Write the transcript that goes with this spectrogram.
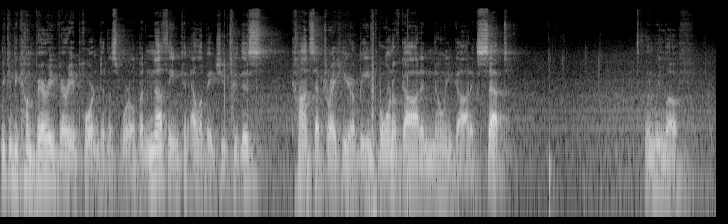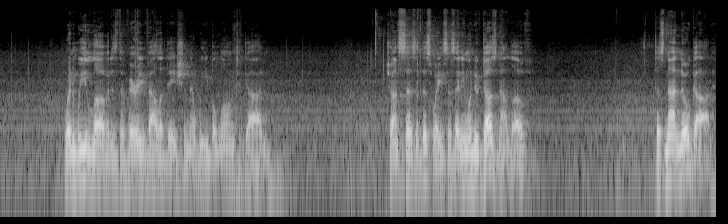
You can become very, very important in this world, but nothing can elevate you to this concept right here of being born of God and knowing God, except when we love. When we love, it is the very validation that we belong to God. John says it this way He says, Anyone who does not love does not know God.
